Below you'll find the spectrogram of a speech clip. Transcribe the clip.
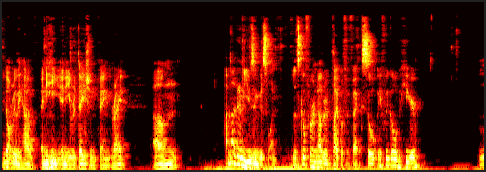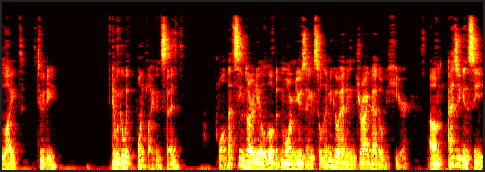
You don't really have any any rotation thing, right? Um, I'm not going to be using this one. Let's go for another type of effect. So if we go over here, light 2D, and we go with point light instead, well, that seems already a little bit more amusing. So let me go ahead and drag that over here. Um, as you can see,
